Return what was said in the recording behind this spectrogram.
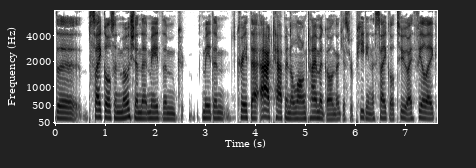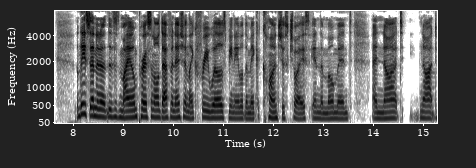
the cycles in motion that made them made them create that act happened a long time ago and they're just repeating the cycle too. I feel like at least I don't know, this is my own personal definition like free will is being able to make a conscious choice in the moment and not not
